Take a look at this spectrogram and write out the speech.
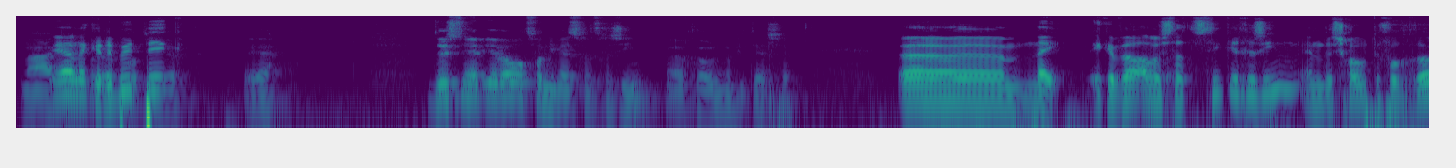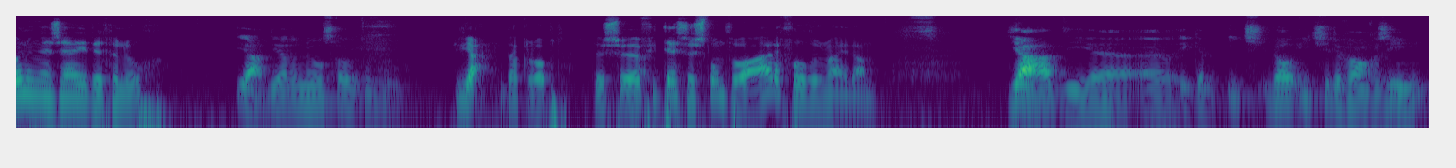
nou, Ja, lekker zegt. Ja. Dus dan heb je wel wat van die wedstrijd gezien, Groningen-Vitesse. Ehm, nee, ik heb wel alle statistieken gezien en de schoten voor Groningen zeiden genoeg. Ja, die hadden nul schoten op doel. Ja, dat klopt. Dus eh, Vitesse stond wel aardig volgens mij dan. Ja, die, eh, eh, ik heb iets, wel ietsje ervan gezien.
